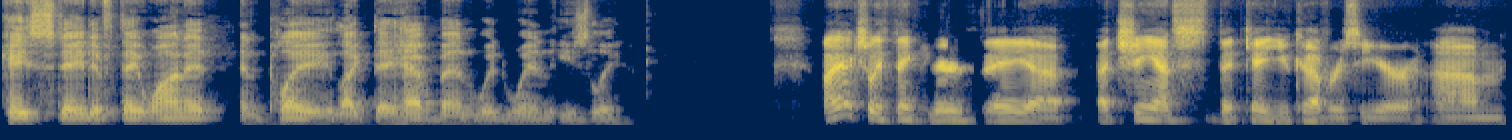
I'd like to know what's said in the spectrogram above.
K State, if they want it and play like they have been, would win easily. I actually think there's a uh, a chance that KU covers here. Um,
